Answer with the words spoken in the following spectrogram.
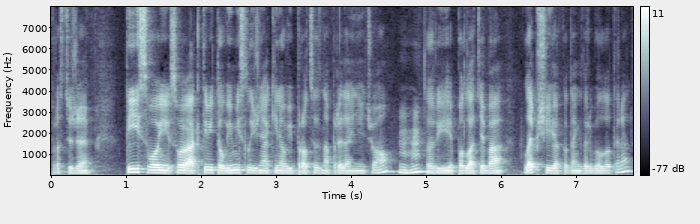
Proste, že ty svoj, svojou aktivitou vymyslíš nejaký nový proces na predaj niečoho, uh-huh. ktorý je podľa teba lepší ako ten, ktorý bol doteraz.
